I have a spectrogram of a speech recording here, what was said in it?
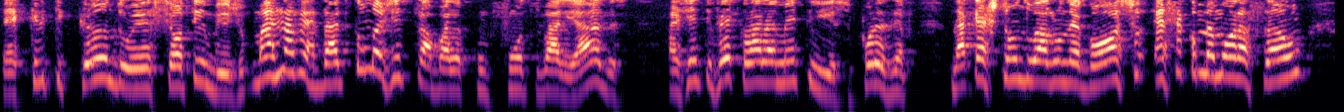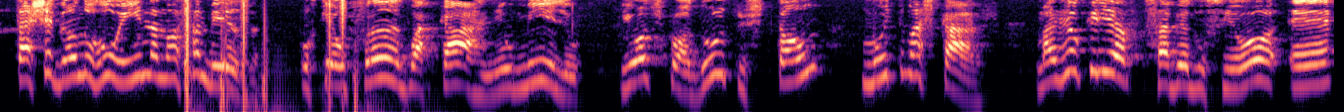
é, criticando esse otimismo. Mas, na verdade, como a gente trabalha com fontes variadas, a gente vê claramente isso. Por exemplo, na questão do agronegócio, essa comemoração está chegando ruim na nossa mesa, porque o frango, a carne, o milho e outros produtos estão muito mais caros. Mas eu queria saber do senhor é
